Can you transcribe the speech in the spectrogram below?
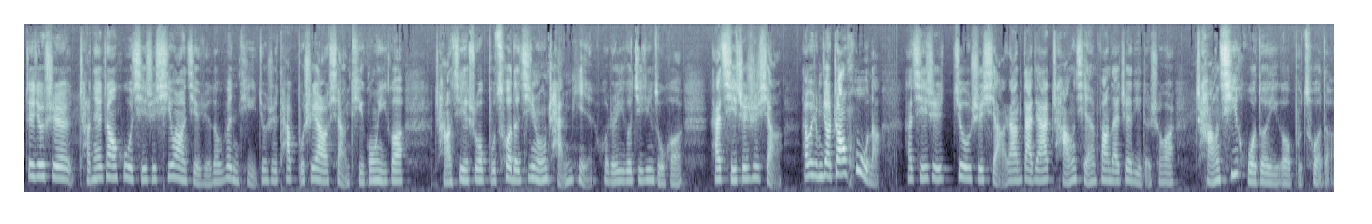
这就是长线账户其实希望解决的问题，就是它不是要想提供一个长期说不错的金融产品或者一个基金组合，它其实是想。它为什么叫账户呢？它其实就是想让大家长钱放在这里的时候，长期获得一个不错的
